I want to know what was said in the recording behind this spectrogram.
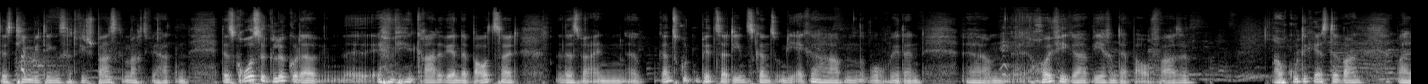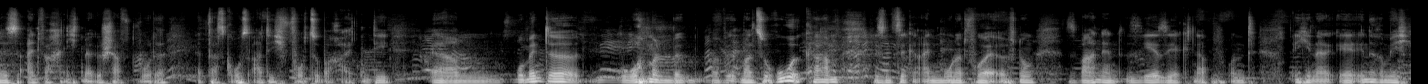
des Teammeetings, hat viel Spaß gemacht. Wir hatten das große Glück oder äh, gerade während der Bauzeit, dass wir einen äh, ganz guten Pizzadienst ganz um die Ecke haben, wo wir dann ähm, häufiger während der Bauphase auch gute Gäste waren, weil es einfach nicht mehr geschafft wurde, etwas großartig vorzubereiten. Die ähm, Momente, wo man mal zur Ruhe kam. Wir sind circa einen Monat vor Eröffnung. Es waren dann sehr, sehr knapp. Und ich erinnere mich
